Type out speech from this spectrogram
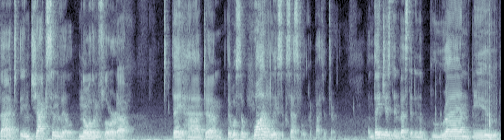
that in Jacksonville, northern Florida, they had um, there was a wildly successful competitor, and they just invested in a brand new,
